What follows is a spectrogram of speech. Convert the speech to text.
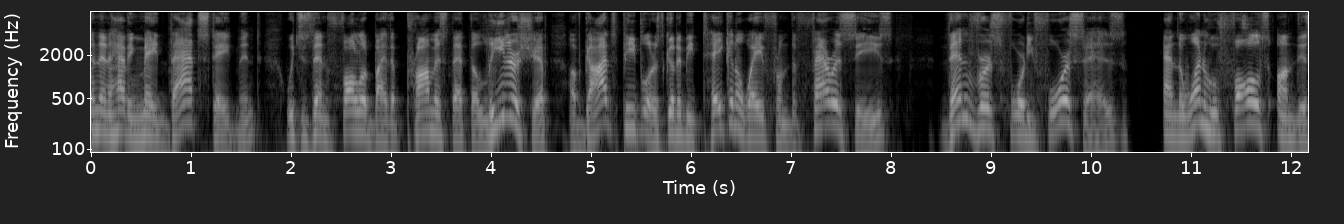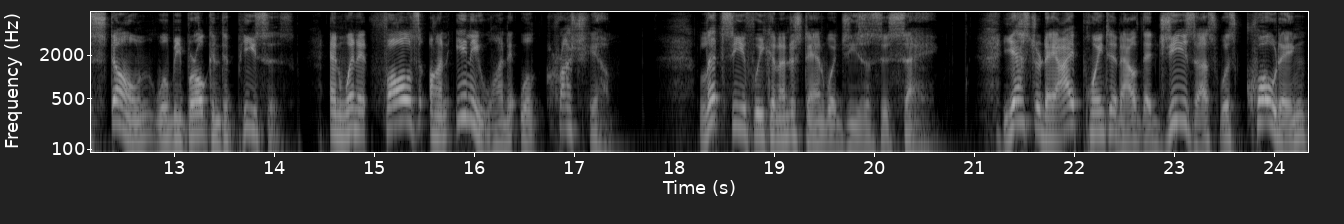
And then, having made that statement, which is then followed by the promise that the leadership of God's people is going to be taken away from the Pharisees, then verse 44 says, And the one who falls on this stone will be broken to pieces. And when it falls on anyone, it will crush him. Let's see if we can understand what Jesus is saying. Yesterday, I pointed out that Jesus was quoting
